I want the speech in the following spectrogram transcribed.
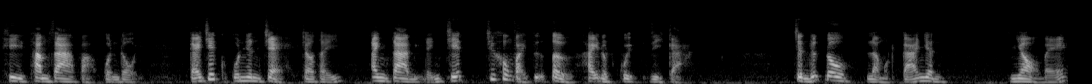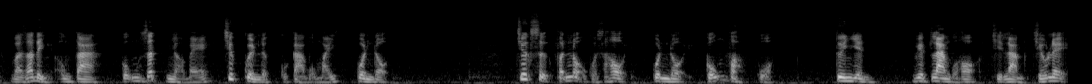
khi tham gia vào quân đội. Cái chết của quân nhân trẻ cho thấy anh ta bị đánh chết chứ không phải tự tử hay đột quỵ gì cả. Trần Đức Đô là một cá nhân nhỏ bé và gia đình ông ta cũng rất nhỏ bé trước quyền lực của cả bộ máy quân đội. Trước sự phẫn nộ của xã hội, quân đội cũng vào cuộc. Tuy nhiên, việc làm của họ chỉ làm chiếu lệ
